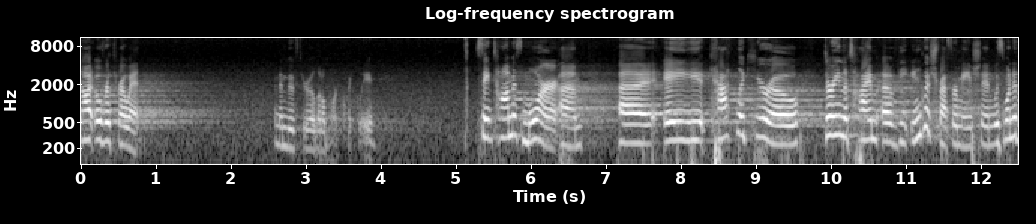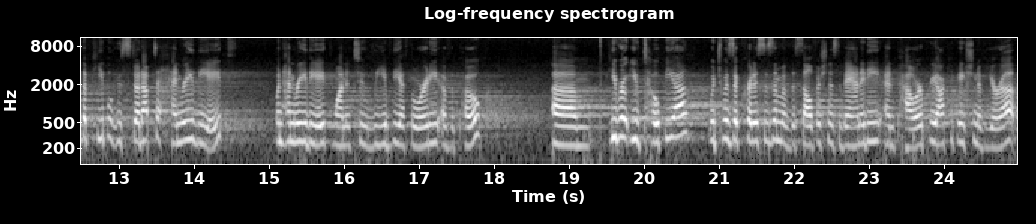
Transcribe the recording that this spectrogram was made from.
not overthrow it. I'm going to move through a little more quickly. St. Thomas More, um, uh, a Catholic hero during the time of the English Reformation, was one of the people who stood up to Henry VIII when Henry VIII wanted to leave the authority of the Pope. Um, he wrote Utopia, which was a criticism of the selfishness, vanity, and power preoccupation of Europe.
